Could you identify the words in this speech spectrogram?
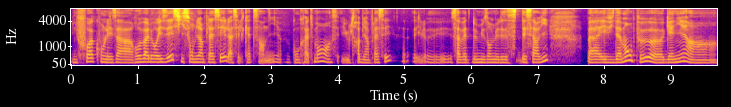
Une fois qu'on les a revalorisés, s'ils sont bien placés, là c'est le cas de Saint-Denis euh, concrètement, hein, c'est ultra bien placé, et ça va être de mieux en mieux desservi bah, évidemment, on peut euh, gagner un,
